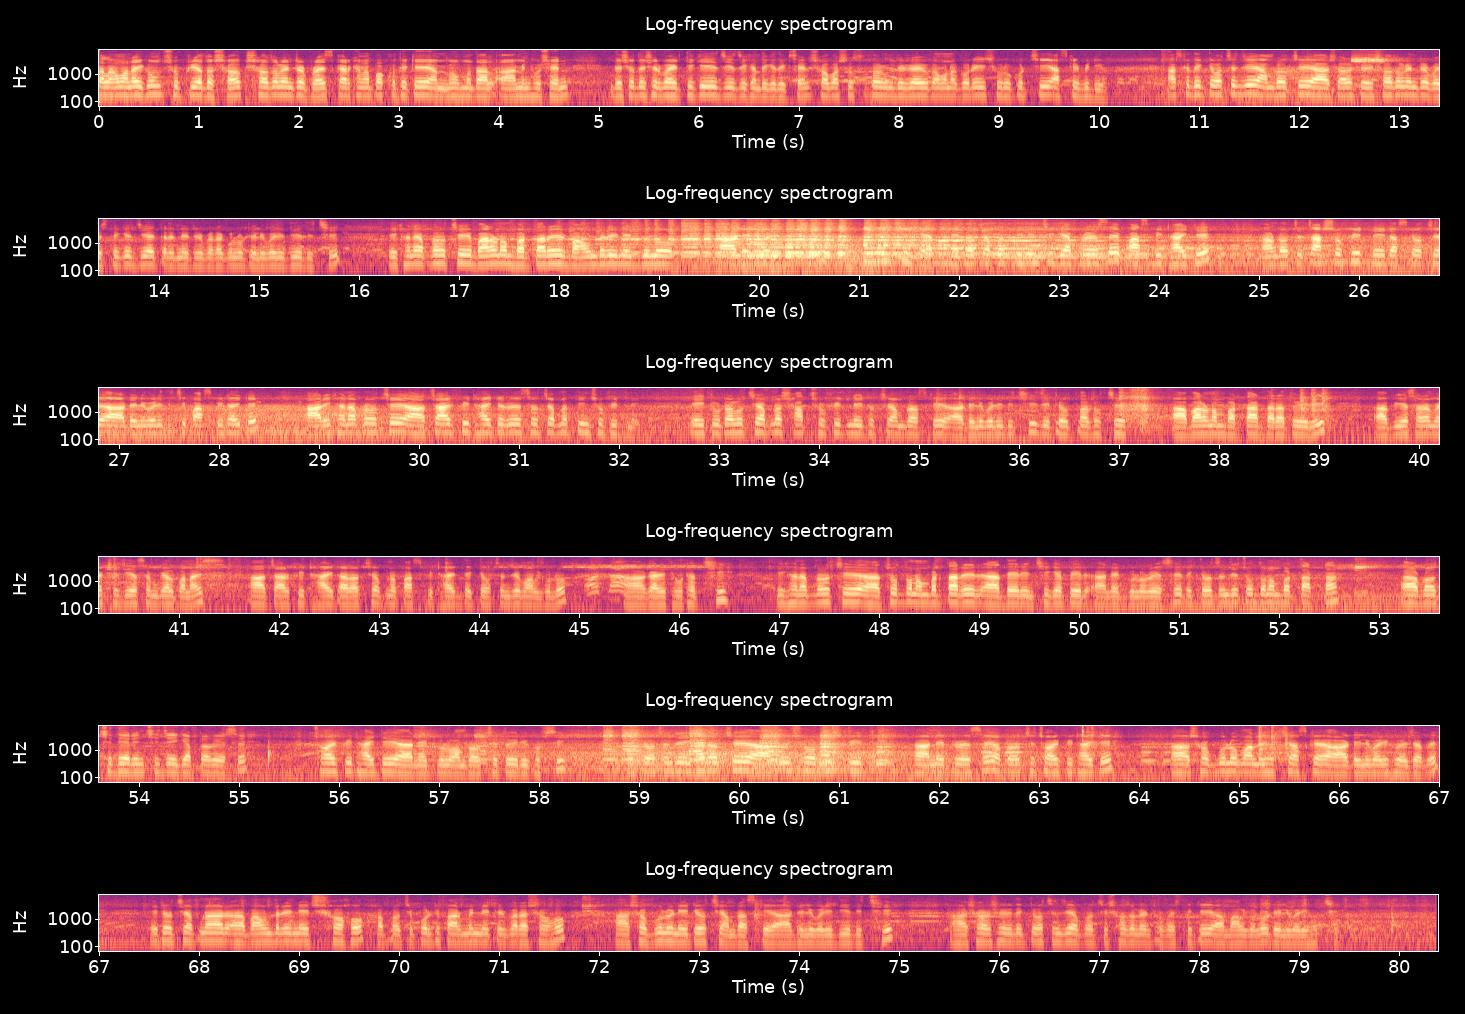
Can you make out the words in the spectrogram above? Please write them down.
আসসালামু আলাইকুম, সুপ্রিয় দর্শক। সজল এন্টারপ্রাইজ কারখানা পক্ষ থেকে আমি মোহাম্মদ আল আমিন হোসেন। দেশ দেশের বাইরে থেকে যে যেখান থেকে দেখছেন, সবার সুস্থতা এবং দীর্ঘায়ু কামনা করেই শুরু করছি আজকের ভিডিও। আজকে দেখতে পাচ্ছেন যে আমরা হচ্ছে সরাসরি সজল এন্টারপ্রাইজ থেকে জিআই তারের নেটের বেড়াগুলো ডেলিভারি দিয়ে দিচ্ছি। এখানে আপনার হচ্ছে বারো নম্বর তারের বাউন্ডারি নেটগুলো ডেলিভারি দিচ্ছি। তিন ইঞ্চি গ্যাপ এটা হচ্ছে আপনার তিন ইঞ্চি গ্যাপ রয়েছে পাঁচ ফিট হাইটে আমরা হচ্ছে চারশো ফিট নেট আজকে হচ্ছে ডেলিভারি দিচ্ছি পাঁচ ফিট হাইটে আর এখানে আপনার হচ্ছে চার ফিট হাইটে রয়েছে হচ্ছে আপনার তিনশো ফিট নেট এই টোটাল হচ্ছে আপনার সাতশো ফিট নেট হচ্ছে আমরা আজকে ডেলিভারি দিচ্ছি, যেটি আপনার হচ্ছে বারো নম্বর তার দ্বারা তৈরি বিএসআরএম একশো জিএসএম গ্যালপানাইজ চার ফিট হাইট আর হচ্ছে আপনার পাঁচ ফিট হাইট দেখতে পাচ্ছেন যে মালগুলো গাড়িতে উঠাচ্ছি। এখানে আপনার হচ্ছে চোদ্দ নম্বর তারের দেড় ইঞ্চি গ্যাপের নেটগুলো রয়েছে। দেখতে পাচ্ছেন যে চোদ্দ নম্বর তারটা, আর আপনার হচ্ছে দেড় ইঞ্চি যেই গ্যাপটা রয়েছে ছয় ফিট হাইটে নেটগুলো আমরা হচ্ছে তৈরি করছি। দেখতে পাচ্ছেন যে এখানে হচ্ছে দুইশো বিশ ফিট নেট রয়েছে। আপনার হচ্ছে ছয় ফিট হাইটে সবগুলো মালই হচ্ছে আজকে ডেলিভারি হয়ে যাবে। এটা হচ্ছে আপনার বাউন্ডারি নেট সহ, আপনার হচ্ছে পোলট্রি ফার্মের নেটের বেড়া সহ সবগুলো নেটে হচ্ছে আমরা আজকে ডেলিভারি দিয়ে দিচ্ছি। সরাসরি দেখতে পাচ্ছেন যে আপনার হচ্ছে সজল এন্টারপ্রাইজ থেকে মালগুলো ডেলিভারি হচ্ছে।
